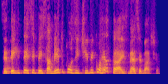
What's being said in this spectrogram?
Você tem que ter esse pensamento positivo e correr atrás, né, Sebastião?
